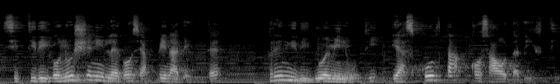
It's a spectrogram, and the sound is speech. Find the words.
Se ti riconosci nelle cose appena dette, prenditi due minuti e ascolta cosa ho da dirti.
